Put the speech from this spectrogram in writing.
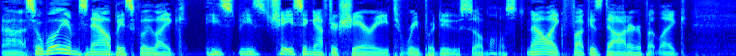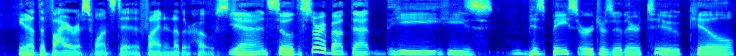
Uh, so Williams now basically like he's he's chasing after Sherry to reproduce almost not like fuck his daughter, but like you know the virus wants to find another host. Yeah, and so the story about that, he he's his base urges are there to kill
